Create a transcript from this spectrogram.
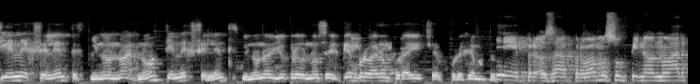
tiene excelentes Pinot Noir, ¿no? Tiene excelentes Pinot Noir. Yo creo, no sé, ¿qué probaron por ahí, Chef, por ejemplo? Sí, pero, o sea, probamos un Pinot Noir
